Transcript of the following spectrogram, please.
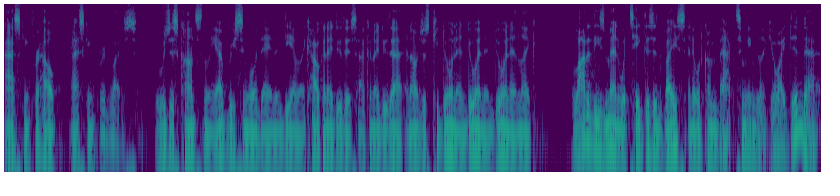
asking for help, asking for advice. It was just constantly every single day in the DM, like, how can I do this? How can I do that? And I would just keep doing it and doing it and doing it. And like a lot of these men would take this advice and it would come back to me and be like, yo, I did that.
